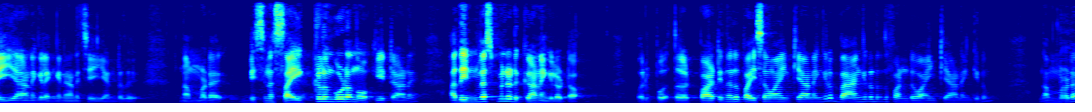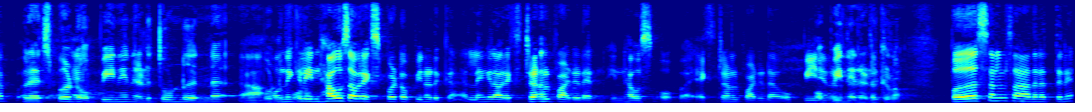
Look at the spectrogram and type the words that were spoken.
ചെയ്യുകയാണെങ്കിൽ എങ്ങനെയാണ് ചെയ്യേണ്ടത്. നമ്മുടെ ബിസിനസ് സൈക്കിളും കൂടെ നോക്കിയിട്ടാണ് അത് ഇൻവെസ്റ്റ്മെന്റ് എടുക്കുകയാണെങ്കിൽ കേട്ടോ. ഒരു തേർഡ് പാർട്ടിയിൽ നിന്ന് പൈസ വാങ്ങിക്കുകയാണെങ്കിലും ബാങ്കിന്റെ അടുത്ത് ഫണ്ട് വാങ്ങിക്കുകയാണെങ്കിലും നമ്മുടെ എക്സ്പേർട്ട് ഒപ്പീനിയൻ എടുത്തുകൊണ്ട് തന്നെ ഒന്നുകിൽ ഇൻഹൗസ് അവർ എക്സ്പേർട്ട് ഒപ്പീനിയൻ എടുക്കുക അല്ലെങ്കിൽ അവർ എക്സ്റ്റേണൽ പാർട്ടിയുടെ ഇൻഹൗസ് എക്സ്റ്റേണൽ പാർട്ടിയുടെ ഒപ്പീനിയൻ ഒപ്പീനിയൻ എടുക്കണം. പേഴ്സണൽ സാധനത്തിന്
